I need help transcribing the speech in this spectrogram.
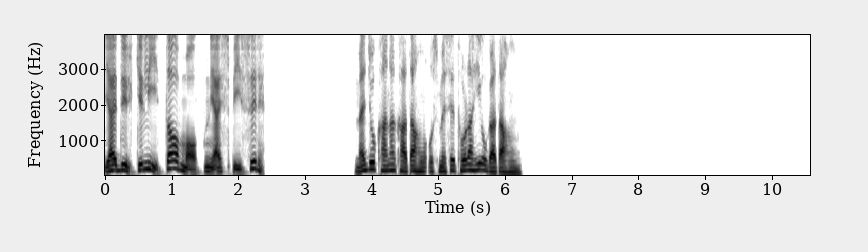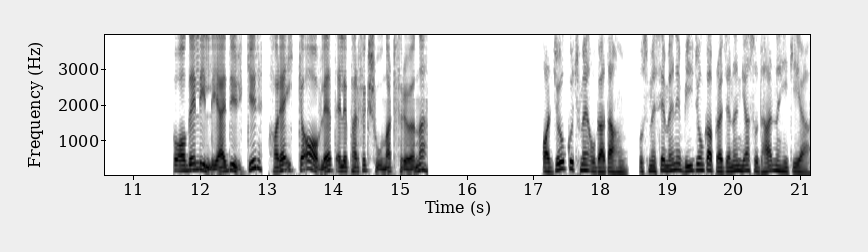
Jeg dyrker lite av maten jeg spiser. मैं जो खाना खाता हूँ उसमें से थोड़ा ही उगाता हूँ Og av det lille jeg dyrker, har jeg ikke avlet eller perfeksjonert frøene. और जो कुछ मैं उगाता हूँ उसमें से मैंने बीजों का प्रजनन या सुधार नहीं किया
